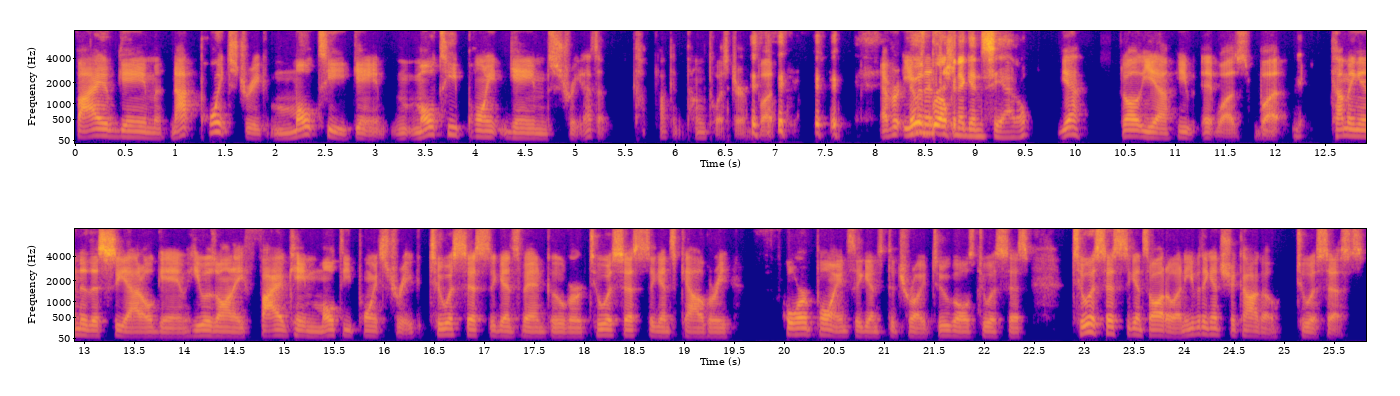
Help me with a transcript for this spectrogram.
five game, not point streak, multi game, multi point game streak. That's a t- fucking tongue twister. But ever, even it was broken the, against Seattle. Yeah. Well, yeah, he it was. But coming into this Seattle game, he was on a five game multi point streak, two assists against Vancouver, two assists against Calgary, four points against Detroit, two goals, two assists, two assists against Ottawa, and even against Chicago, two assists.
